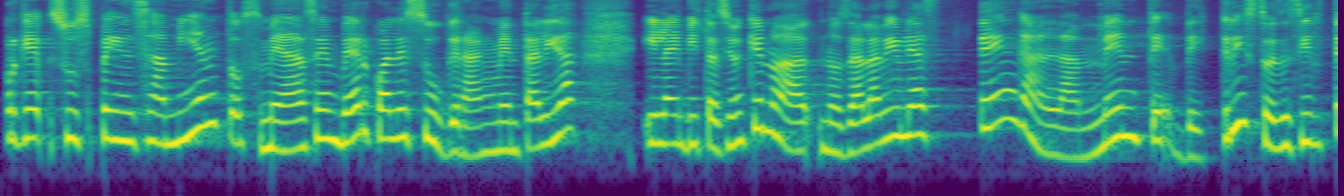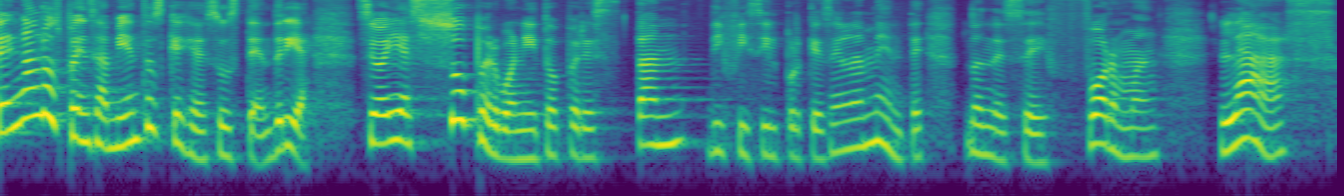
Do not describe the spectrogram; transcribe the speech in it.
Porque sus pensamientos me hacen ver cuál es su gran mentalidad. Y la invitación que nos da la Biblia es tengan la mente de Cristo, es decir, tengan los pensamientos que Jesús tendría. Se oye súper bonito, pero es tan difícil porque es en la mente donde se forman las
